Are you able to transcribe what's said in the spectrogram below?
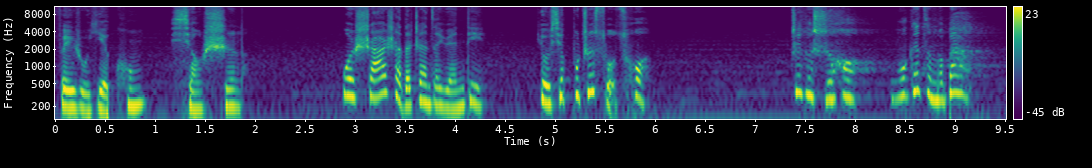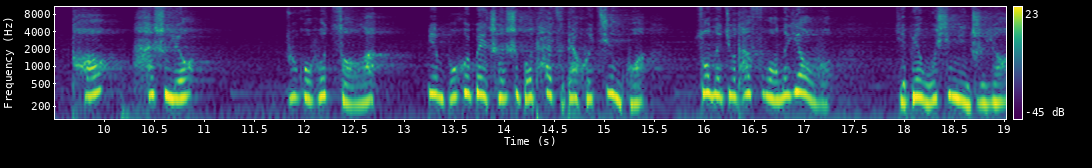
飞入夜空，消失了。我傻傻的站在原地，有些不知所措。这个时候我该怎么办？逃还是留？如果我走了，便不会被陈世伯太子带回晋国，做那救他父王的药物，也便无性命之忧。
